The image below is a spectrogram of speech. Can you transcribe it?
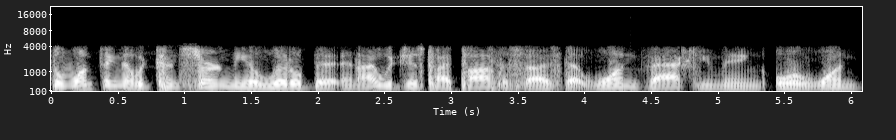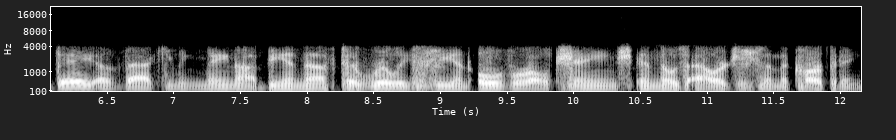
the one thing that would concern me a little bit, and I would just hypothesize that one vacuuming or one day of vacuuming may not be enough to really see an overall change in those allergens in the carpeting.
